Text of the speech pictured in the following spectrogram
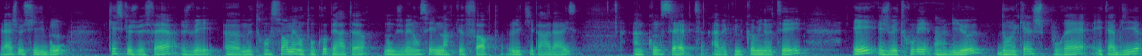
Et là, je me suis dit, bon, qu'est-ce que je vais faire? Je vais euh, me transformer en tant qu'opérateur. Donc, je vais lancer une marque forte, Lucky Paradise, un concept avec une communauté et je vais trouver un lieu dans lequel je pourrais établir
